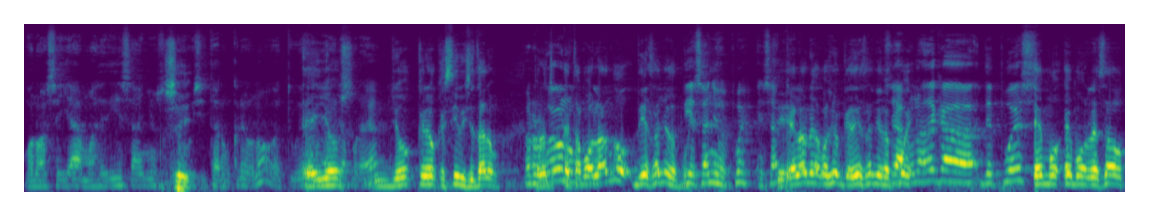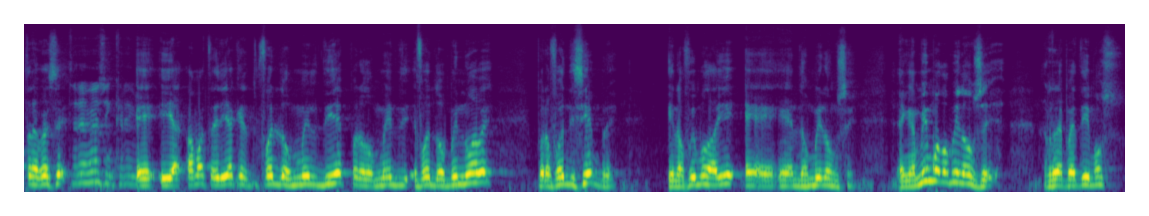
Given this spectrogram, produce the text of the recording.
bueno, hace ya más de 10 años, Sí. lo visitaron, creo, ¿no? Estuvieron Ellos, por allá. yo creo que sí visitaron, pero, luego no estamos hablando 10 años después. 10 años después, Sí, exacto. es la única agrupación que 10 años o sea, después una década después, hemos, hemos regresado tres veces tres veces, increíble. Eh, y además te diría que fue el 2010, pero 2010 fue el 2009, pero fue en diciembre. Y nos fuimos de allí en, en el 2011. En el mismo 2011 repetimos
